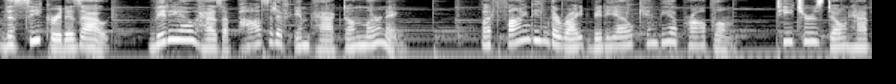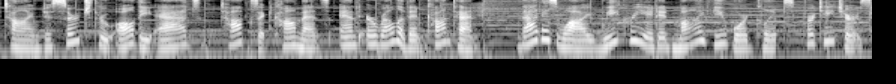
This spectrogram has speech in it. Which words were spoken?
The secret is out. Video has a positive impact on learning. But finding the right video can be a problem. Teachers don't have time to search through all the ads, toxic comments, and irrelevant content. That is why we created My Viewboard Clips for teachers.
